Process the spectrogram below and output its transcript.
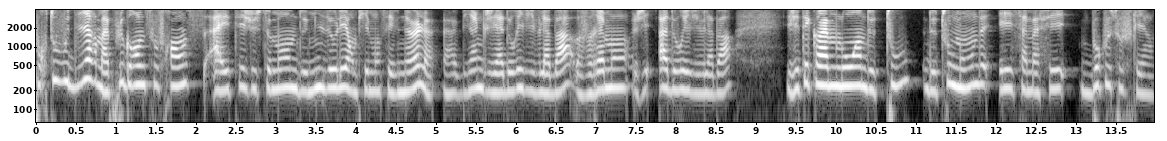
Pour tout vous dire, ma plus grande souffrance a été justement de m'isoler en Piémont-Sévenol, euh, bien que j'ai adoré vivre là-bas. Vraiment, j'ai adoré vivre là-bas. J'étais quand même loin de tout, de tout le monde, et ça m'a fait beaucoup souffrir.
